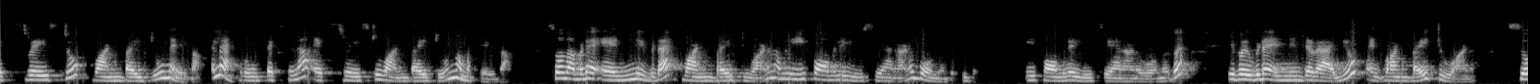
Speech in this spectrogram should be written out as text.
X raise to one by two എന്ന് എഴുതാം. അല്ലെ? റൂട്ട് എക്സിന് x raise to one by two നമുക്ക് എഴുതാം. സോ നമ്മുടെ എൻ ഇവിടെ വൺ ബൈ ടു ആണ്. നമ്മൾ ഈ ഫോർമുല യൂസ് ചെയ്യാനാണ് പോകുന്നത്. ഇത് ഈ ഫോർമുല യൂസ് ചെയ്യാനാണ് പോകുന്നത്. ഇപ്പൊ ഇവിടെ എന്നിന്റെ വാല്യൂ വൺ ബൈ ടു ആണ്. So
